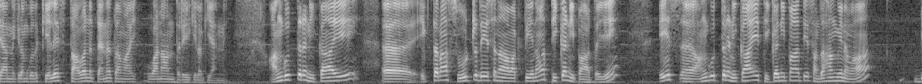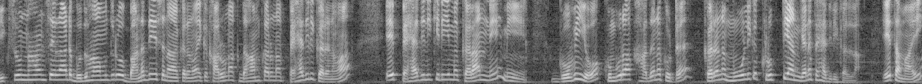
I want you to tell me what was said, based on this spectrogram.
යන්න කියලා. මොකද කෙලෙස් තවන තැන තමයි වනාන්තරය කියලා කියන්නේ. අංගුත්තර නිකායේ එක්තරා සූත්‍ර දේශනාවක් තියෙනවා තික නිපාතයේ. ඒ අංගුත්තර නිකායේ තික නිපාතයේ සඳහන් වෙනවා භික්ෂුන් වහන්සේලාට බුදුහාමුදුරුවෝ බණ දේශනා කරනවා එක කරුණක් දහම් කරුණක් පැහැදිලි කරනවා ඒ පැහැදිලි කිරීම කරන්නේ මේ ගොවියෝ කුඹුරක් හදනකොට කරන මූලික කෘත්‍යයන් ගැන පැහැදිලි කළා. ඒ තමයි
